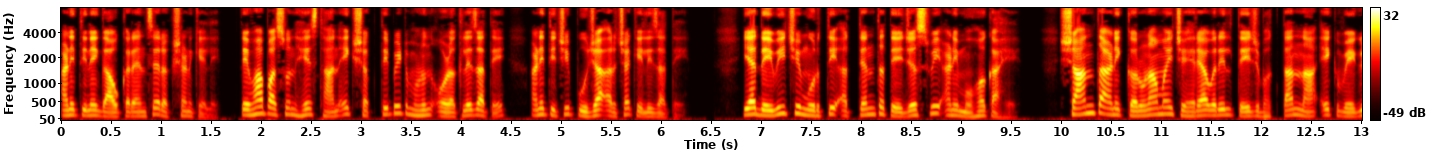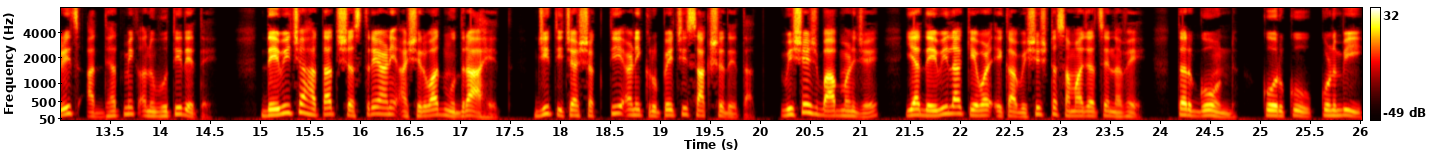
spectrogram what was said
आणि तिने गावकऱ्यांचे रक्षण केले. तेव्हापासून हे स्थान एक शक्तिपीठ म्हणून ओळखले जाते आणि तिची पूजा अर्चा केली जाते. या देवीची मूर्ती अत्यंत तेजस्वी आणि मोहक आहे. शांत आणि करुणामय चेहऱ्यावरील तेज भक्तांना एक वेगळीच आध्यात्मिक अनुभूती देते. देवीच्या हातात शस्त्रे आणि आशीर्वाद मुद्रा आहेत जी तिच्या शक्ती आणि कृपेची साक्ष देतात. विशेष बाब म्हणजे या देवीला केवळ एका विशिष्ट समाजाचे नव्हे तर गोंड कोरकू कुणबी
